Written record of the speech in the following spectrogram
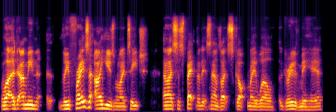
Well i mean the phrase that i use when i teach and i suspect that it sounds like scott may well agree with me here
